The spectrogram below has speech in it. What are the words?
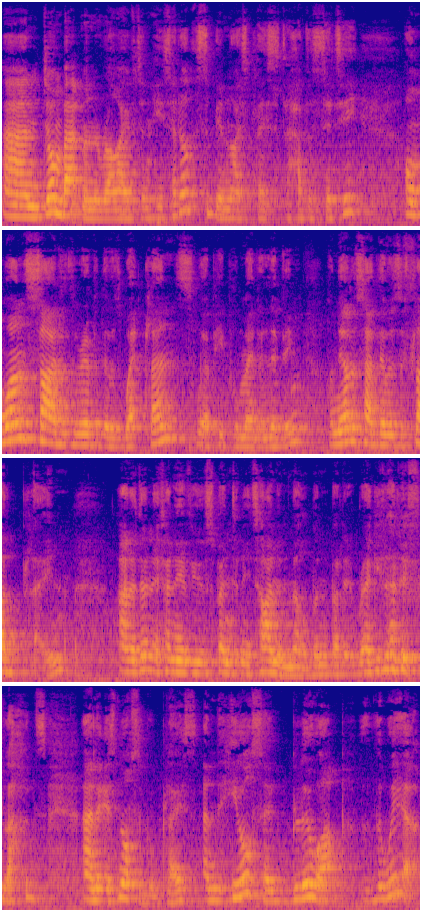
And John Batman arrived and he said, Oh, this would be a nice place to have a city. On one side of the river, there was wetlands where people made a living. On the other side, there was a floodplain. And I don't know if any of you have spent any time in Melbourne, but it regularly floods and it is not a good place. And he also blew up the weir.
